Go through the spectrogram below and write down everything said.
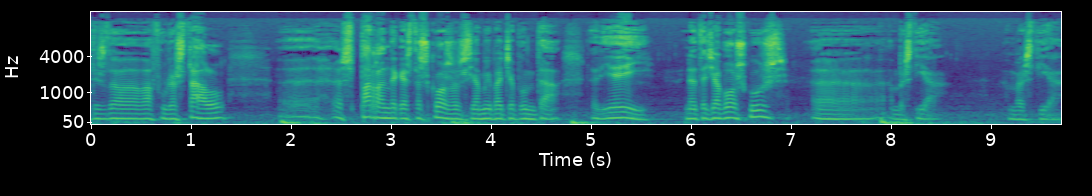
des de la forestal eh, es parlen d'aquestes coses ja m'hi vaig apuntar de dir, ei, netejar boscos eh, amb bestiar amb bestiar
